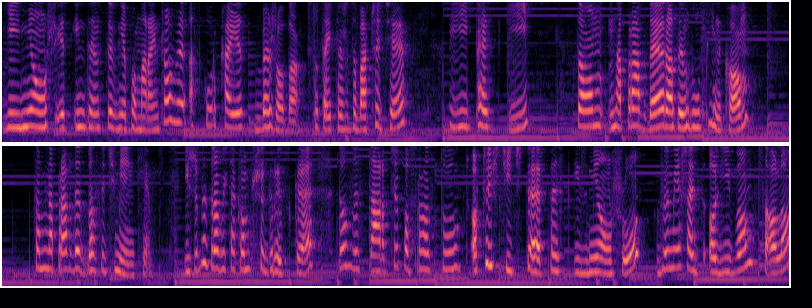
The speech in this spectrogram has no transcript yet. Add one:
Jej miąższ jest intensywnie pomarańczowy, a skórka jest beżowa. Tutaj też zobaczycie, jej pestki są naprawdę razem z łupinką, są naprawdę dosyć miękkie. I żeby zrobić taką przygryzkę, to wystarczy po prostu oczyścić te pestki z miąższu, wymieszać z oliwą, solą.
